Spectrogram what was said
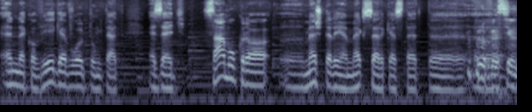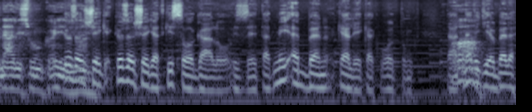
ennek a vége voltunk, tehát ez egy számukra mesterien megszerkesztett professzionális munka, közönség, közönséget kiszolgáló izé, tehát mi ebben kellékek voltunk. Tehát Aha. ne vigyél bele,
